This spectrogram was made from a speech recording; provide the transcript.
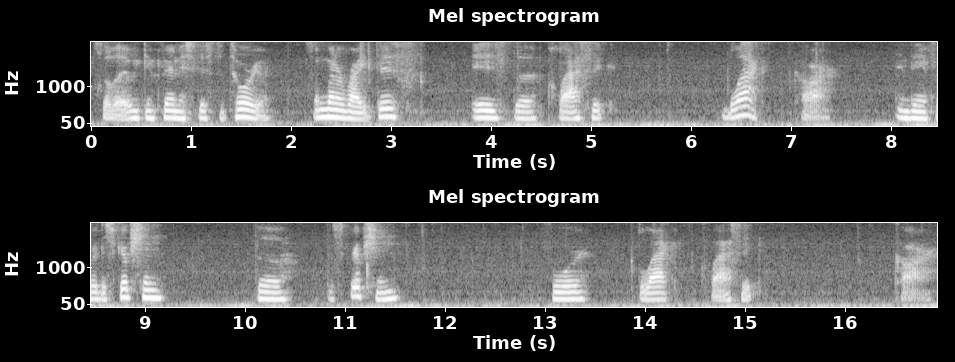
so that we can finish this tutorial. So I'm going to write this is the classic black car. And then for description, the description for black classic car.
